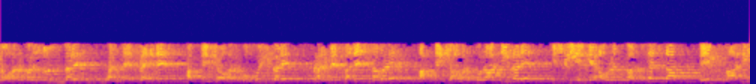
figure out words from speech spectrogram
شوہر پر ظلم کرے، گھر میں پہنے، اپنے شوہر کو خوش کرے، گھر میں بنے سورے اپنے شوہر کو راضی کرے۔ اس لیے کہ عورت کا سجدہ ایک خالی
